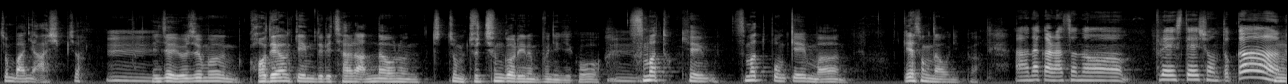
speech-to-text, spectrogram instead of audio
좀 많이 아쉽죠. 음. 이제 요즘은 거대한 게임들이 잘 안 나오는 주, 좀 주춤거리는 분위기고 음. 스마트 게임, 스마트폰 게임만 계속 나오니까. 아, 그러니까 そのプレイステーションとか、うん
